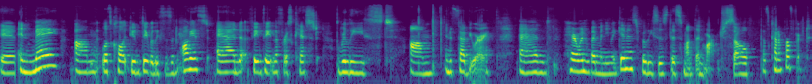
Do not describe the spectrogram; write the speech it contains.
in, in May. Um, let's call it Doomsday releases in August and Fame Fate and the First Kiss released um, in February. And Heroine by Mindy McGinnis releases this month in March. So that's kind of perfect.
